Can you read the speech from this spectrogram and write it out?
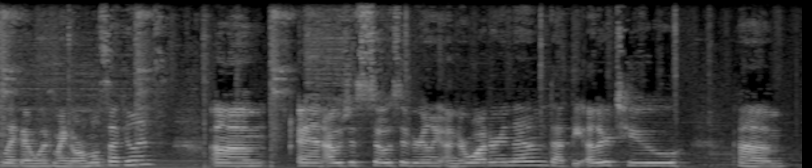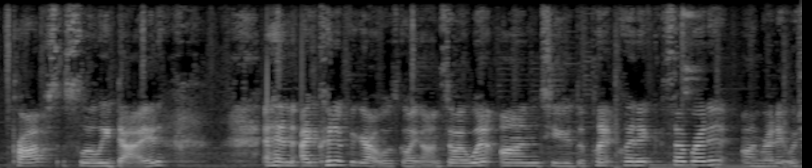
like I would my normal succulents um, and I was just so severely underwatering them that the other two um, props slowly died and I couldn't figure out what was going on. So I went on to the plant clinic subreddit on Reddit, which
